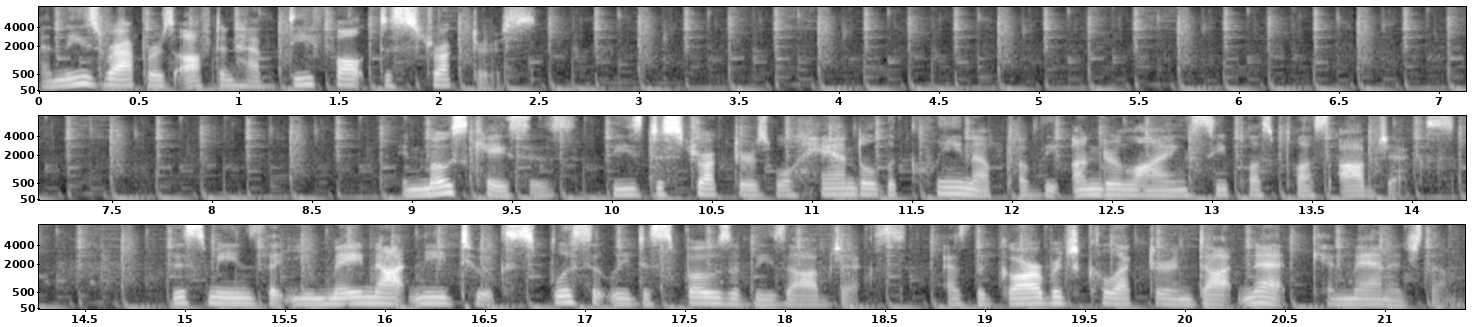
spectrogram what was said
and these wrappers often have default destructors, In most cases, these destructors will handle the cleanup of the underlying C++ objects. This means that you may not need to explicitly dispose of these objects, as the garbage collector in .NET can manage them.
